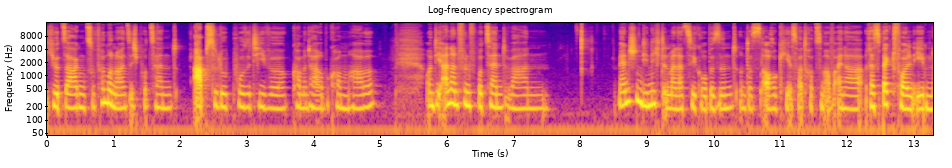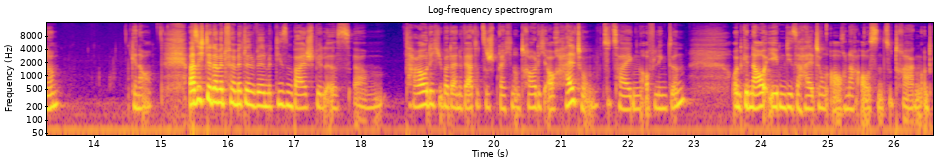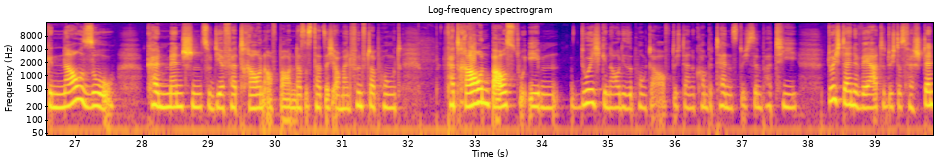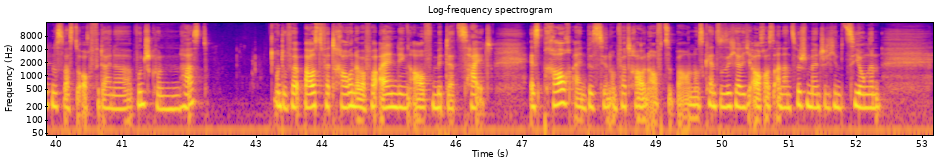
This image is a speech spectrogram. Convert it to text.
ich würde sagen, zu 95 Prozent absolut positive Kommentare bekommen habe. Und die anderen 5 Prozent waren Menschen, die nicht in meiner Zielgruppe sind. Und das ist auch okay. Es war trotzdem auf einer respektvollen Ebene. Genau. Was ich dir damit vermitteln will mit diesem Beispiel ist, ähm, trau dich über deine Werte zu sprechen und trau dich auch Haltung zu zeigen auf LinkedIn und genau eben diese Haltung auch nach außen zu tragen. Und genau so können Menschen zu dir Vertrauen aufbauen. Das ist tatsächlich auch mein fünfter Punkt. Vertrauen baust du eben durch genau diese Punkte auf, durch deine Kompetenz, durch Sympathie, durch deine Werte, durch das Verständnis, was du auch für deine Wunschkunden hast. Und du baust Vertrauen aber vor allen Dingen auf mit der Zeit. Es braucht ein bisschen, um Vertrauen aufzubauen. Das kennst du sicherlich auch aus anderen zwischenmenschlichen Beziehungen.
